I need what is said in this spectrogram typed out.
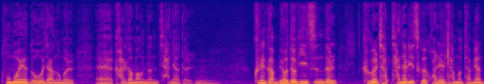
부모의 노후 자금을 에, 갉아먹는 자녀들. 음. 그러니까 몇 억이 있은들 그걸 자, 자녀 리스크 관리를 잘못하면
